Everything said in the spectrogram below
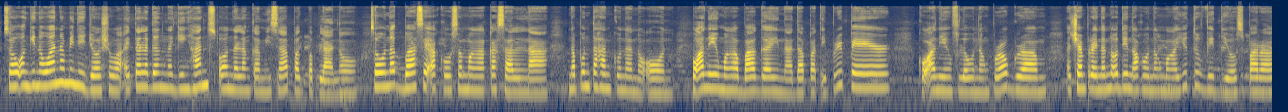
So, ang ginawa namin ni Joshua ay talagang naging hands-on na lang kami sa pagpaplano. So, nagbase ako sa mga kasal na napuntahan ko na noon. Kung ano yung mga bagay na dapat i-prepare, kung ano yung flow ng program. At syempre, nanood din ako ng mga YouTube videos para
